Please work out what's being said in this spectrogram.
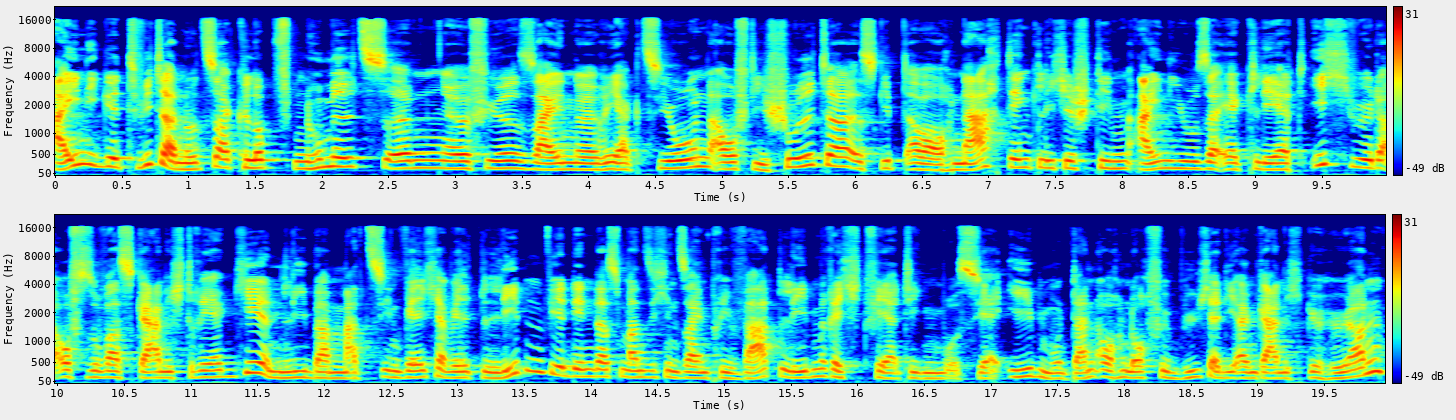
Einige Twitter-Nutzer klopften Hummels ähm, äh, für seine Reaktion auf die Schulter. Es gibt aber auch nachdenkliche Stimmen. Ein User erklärt, ich würde auf sowas gar nicht reagieren, lieber Mats. In welcher Welt leben wir denn, dass man sich in seinem Privatleben rechtfertigen muss? Ja, eben. Und dann auch noch für Bücher, die einem gar nicht gehören.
